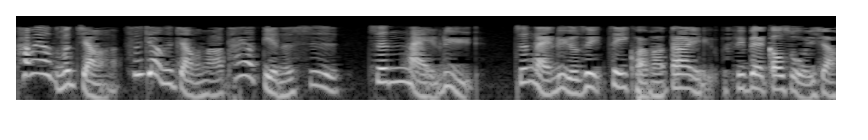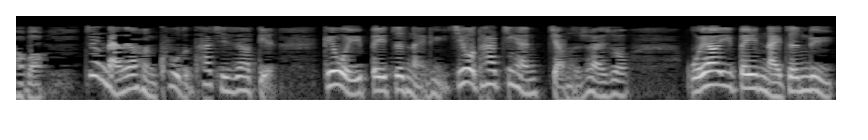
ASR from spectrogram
他们要怎么讲啊？是这样子讲的吗？他要点的是真奶绿，真奶绿有这这一款吗？大家也 feedback 告诉我一下好不好？这个男的要很酷的，他其实要点给我一杯真奶绿，结果他竟然讲得出来说，我要一杯奶珍绿。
